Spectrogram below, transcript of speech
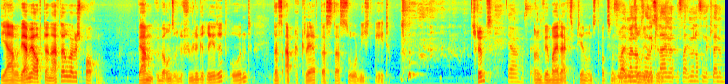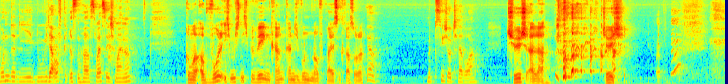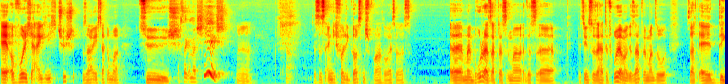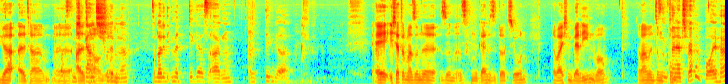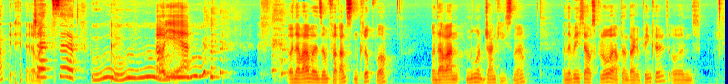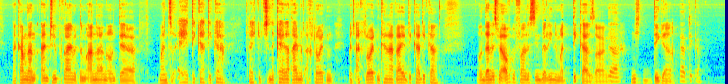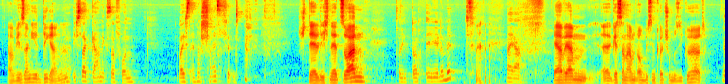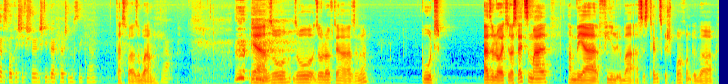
Ja, aber wir haben ja auch danach darüber gesprochen. Wir haben über unsere Gefühle geredet und das abgeklärt, dass das so nicht geht. Stimmt's? Ja, hast recht. Und wir beide akzeptieren uns trotzdem so, war immer noch so, so, eine sind. kleine, es war immer noch so eine kleine Wunde, die du wieder aufgerissen hast. Weißt du, wie ich meine? Guck mal, obwohl ich mich nicht bewegen kann, kann ich Wunden aufreißen. Krass, oder? Ja. Mit Psychoterror. Tschüss, Allah. Tschüss. Ey, obwohl ich ja eigentlich nicht Tschüss sage, ich sage immer Tschüss. Ich sag immer Shish. Ja. Ja. Das ist eigentlich voll die Gossensprache, weißt du was? Äh, mein Bruder sagt das immer, das, äh, beziehungsweise er hatte früher mal gesagt, wenn man so sagt, ey, Digger, Alter, äh, Boah, das Alter ganz und schlimm, so. ne? So Leute, die immer Digger sagen. Oh, Digger. Ey, ich hatte mal so eine, so eine, so eine geile Situation. Da war ich in Berlin, wow. Da waren wir in so So einem ein kleiner Travel Boy, hä? Jet Set. Uh, Oh yeah. Und da waren wir in so einem verranzten Club, wo? Und da waren nur Junkies, ne? Und dann bin ich da aufs Klo, hab dann da gepinkelt und da kam dann ein Typ rein mit einem anderen und der meint so, ey, Dicker, Dicker, gleich gibt's hier eine Keilerei mit acht Leuten. Mit acht Leuten Keilerei, Dicker, Dicker. Und dann ist mir aufgefallen, dass die in Berlin immer Dicker sagen. Ja. Nicht Digger. Ja, Dicker. Aber wir sagen hier Digger, ne? Ja, ich sag gar nichts davon. Weil ich es einfach scheiße finde. Stell dich nicht so an. Trink doch eine mit. naja. Ja, wir haben äh, gestern Abend auch ein bisschen Kölsche Musik gehört. Ja, das war richtig schön. Ich liebe ja Kölsche Musik, ne? Das war super. Ja. Ja, so, so, so läuft der Hase, ne? Gut. Also Leute, das letzte Mal haben wir ja viel über Assistenz gesprochen, über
